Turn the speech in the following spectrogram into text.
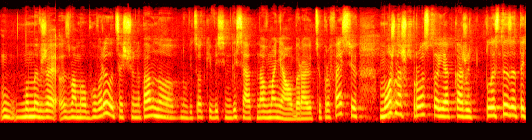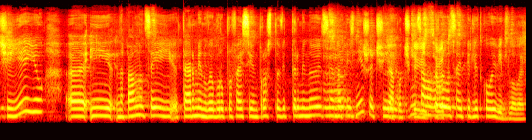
бо ми вже з вами обговорили це, що напевно ну, відсотків 80 навмання обирають цю професію. Можна ж просто, як кажуть, плести за течією, е, і напевно цей термін вибору професії він просто відтермінується на пізніше, чи як? От чому саме важливо цей підлітковий вік зловити?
